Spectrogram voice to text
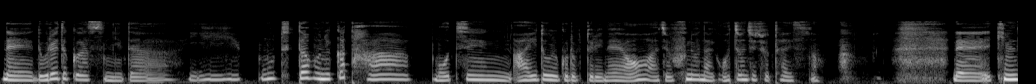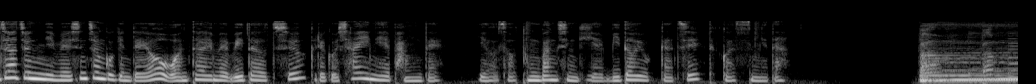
네, 노래 듣고 왔습니다. 이, 뭐, 듣다 보니까 다 멋진 아이돌 그룹들이네요. 아주 훈훈하게. 어쩐지 좋다 했어. 네, 김자준님의 신청곡인데요. 원타임의 Without You, 그리고 샤이니의 방배, 이어서 동방신기의 믿어요까지 듣고 왔습니다. 밤밤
